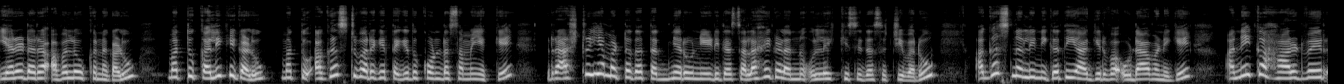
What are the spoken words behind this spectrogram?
ಎರಡರ ಅವಲೋಕನಗಳು ಮತ್ತು ಕಲಿಕೆಗಳು ಮತ್ತು ಆಗಸ್ಟ್ವರೆಗೆ ತೆಗೆದುಕೊಂಡ ಸಮಯಕ್ಕೆ ರಾಷ್ಟ್ರೀಯ ಮಟ್ಟದ ತಜ್ಞರು ನೀಡಿದ ಸಲಹೆಗಳನ್ನು ಉಲ್ಲೇಖಿಸಿದ ಸಚಿವರು, ಆಗಸ್ಟ್ನಲ್ಲಿ ನಿಗದಿಯಾಗಿರುವ ಉಡಾವಣೆಗೆ ಅನೇಕ ಹಾರ್ಡ್ವೇರ್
